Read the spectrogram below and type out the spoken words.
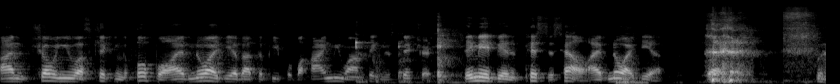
I'm showing you us kicking a football. I have no idea about the people behind me while I'm taking this picture. They may have been pissed as hell. I have no idea. But,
